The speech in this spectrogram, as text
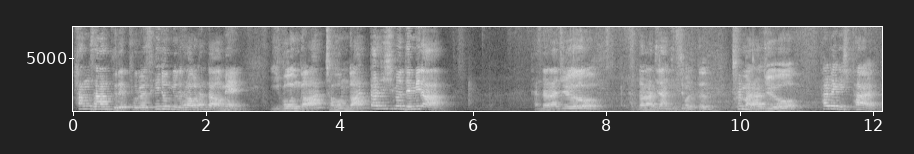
항상 그래프를 세 종류로 생각을 한 다음에 이건가 저건가 따지시면 됩니다. 간단하죠. 간단하진 않겠지만 어쨌든 풀만 하죠. 828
